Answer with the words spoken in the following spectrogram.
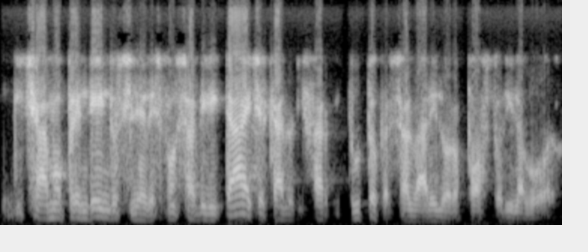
diciamo, prendendosi le responsabilità e cercando di far di tutto per salvare il loro posto di lavoro.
